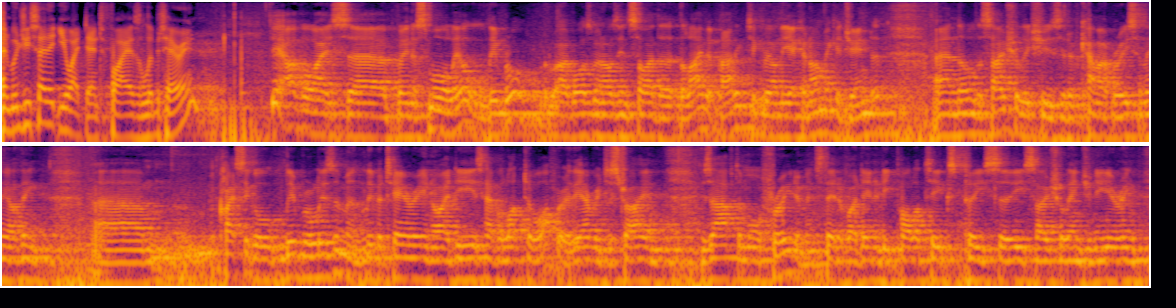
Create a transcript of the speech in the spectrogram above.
And would you say that you identify as a libertarian? Yeah, I've always uh, been a small L liberal. I was when I was inside the, the Labor Party, particularly on the economic agenda and all the social issues that have come up recently. I think um, classical liberalism and libertarian ideas have a lot to offer. The average Australian is after more freedom instead of identity politics, PC, social engineering,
